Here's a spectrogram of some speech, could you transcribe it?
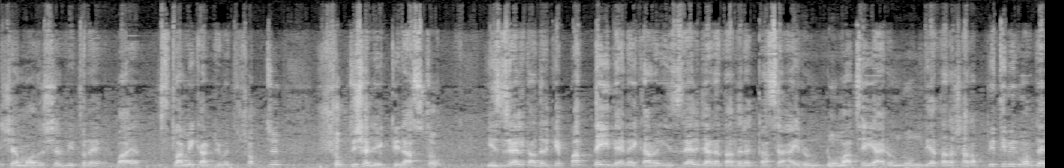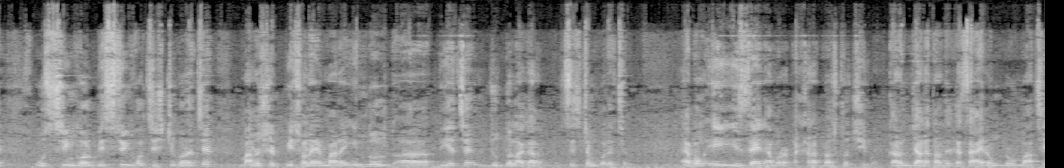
এশিয়া মহাদেশের ভিতরে বা ইসলামিক কান্ট্রির ভিতরে সবচেয়ে শক্তিশালী একটি রাষ্ট্র। ইসরায়েল তাদেরকে পাত্তেই দেয় নাই, কারণ ইসরায়েল জানে তাদের কাছে আয়রন ডোম আছে। এই আয়রন ডোম দিয়ে তারা সারা পৃথিবীর মধ্যে উচ্ছৃঙ্খল বিশৃঙ্খল সৃষ্টি করেছে, মানুষের পিছনে মানে ইন্দুল দিয়েছে, যুদ্ধ লাগার সিস্টেম করেছে। এবং এই ইসরায়েল এমন একটা খারাপ রাষ্ট্র ছিল, কারণ জানে তাদের কাছে আয়রন ডোম আছে।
